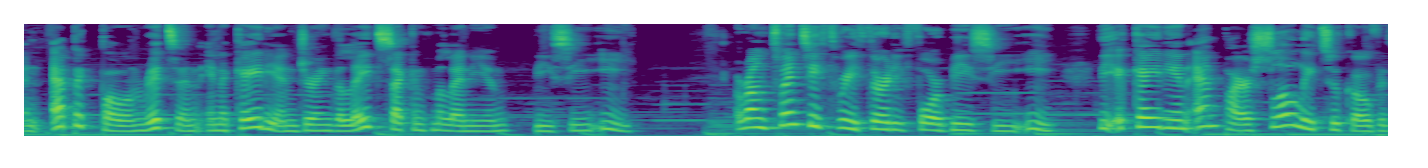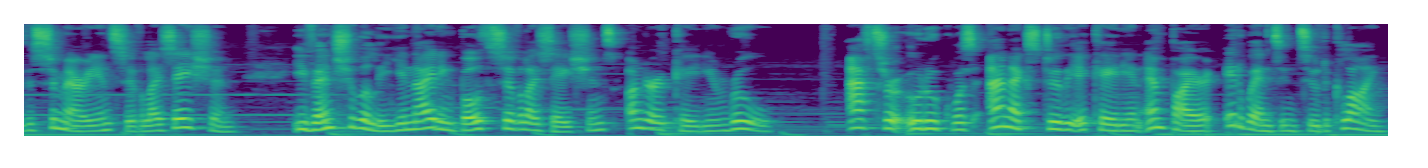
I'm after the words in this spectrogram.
an epic poem written in Akkadian during the late 2nd millennium BCE. Around 2334 BCE, the Akkadian Empire slowly took over the Sumerian civilization, eventually uniting both civilizations under Akkadian rule. After Uruk was annexed to the Akkadian Empire, it went into decline.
